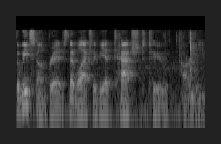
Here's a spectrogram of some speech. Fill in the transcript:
the Wheatstone bridge that will actually be attached to our beam.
